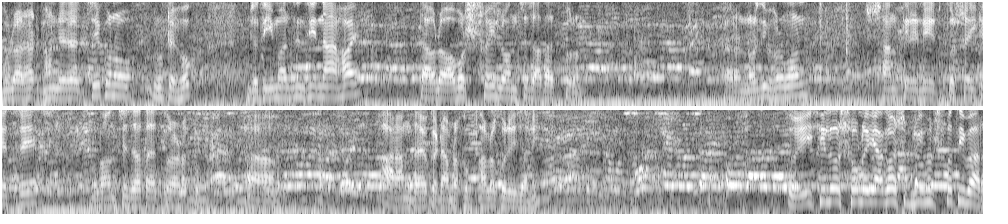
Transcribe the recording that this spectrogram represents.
গোলারহাট ভান্ডেরহাট যে কোনো রুটে হোক, যদি ইমার্জেন্সি না হয়, তাহলে অবশ্যই লঞ্চে যাতায়াত করুন। কারণ নদী ভ্রমণ শান্তির নীর তো সেই ক্ষেত্রে লঞ্চে যাতায়াত করাটা খুব আরামদায়ক, এটা আমরা খুব ভালো করে জানি। তো এই ছিল ষোলোই আগস্ট, বৃহস্পতিবার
